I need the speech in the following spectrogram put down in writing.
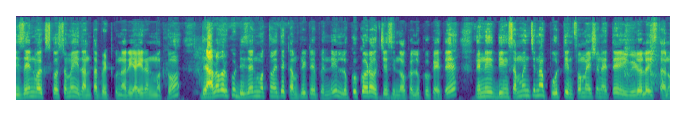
డిజైన్ వర్క్స్ కోసమే ఇదంతా పెట్టుకున్నారు ఈ ఐరన్ మొత్తం. చాలా వరకు డిజైన్ మొత్తం అయితే కంప్లీట్ అయిపోయింది. లుక్ కూడా వచ్చేసింది ఒక లుక్ అయితే నేను దీనికి సంబంధించిన పూర్తి ఇన్ఫర్మేషన్ అయితే ఈ వీడియోలో ఇస్తాను.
